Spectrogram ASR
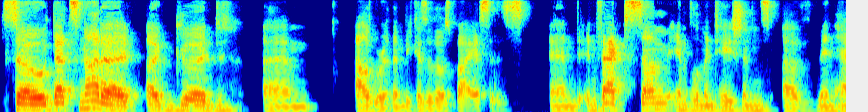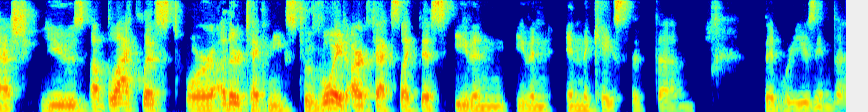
So that's not a, a good um, algorithm because of those biases. And in fact, some implementations of MinHash use a blacklist or other techniques to avoid artifacts like this, even, even in the case that, um, that we're using the,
